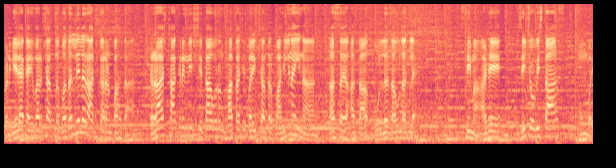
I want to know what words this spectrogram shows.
पण गेल्या काही वर्षातलं बदललेलं राजकारण पाहता राज ठाकरेंनी शितावरून भाताची परीक्षा तर पाहिली नाही ना असं आता बोललं जाऊ लागलंय. सीमा आढे झी चोवीस तास मुंबई.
